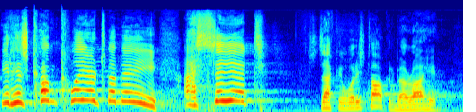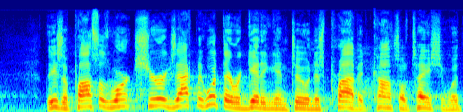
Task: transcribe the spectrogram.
It has come clear to me. I see it. That's exactly what he's talking about right here. These apostles weren't sure exactly what they were getting into in this private consultation with,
